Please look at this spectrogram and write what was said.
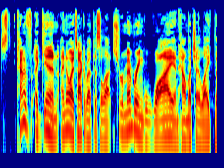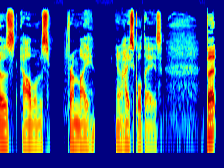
just kind of again, I know I talk about this a lot, just remembering why and how much I like those albums from my you know high school days but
